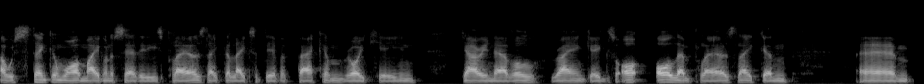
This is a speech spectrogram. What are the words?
I was thinking, what am I going to say to these players, like the likes of David Beckham, Roy Keane, Gary Neville, Ryan Giggs, all, all them players, like and um,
